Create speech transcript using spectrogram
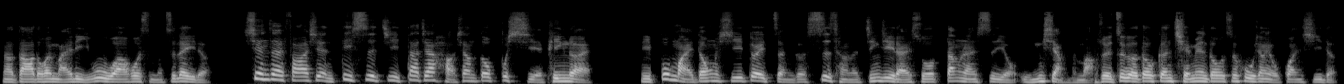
那大家都会买礼物啊，或什么之类的。现在发现第四季大家好像都不血拼了，你不买东西，对整个市场的经济来说，当然是有影响的嘛。所以这个都跟前面都是互相有关系的。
